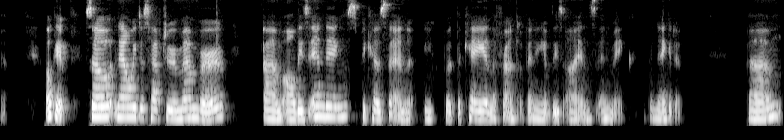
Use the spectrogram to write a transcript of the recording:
Yeah. Okay, so now we just have to remember um, all these endings because then you put the K in the front of any of these eins and make the negative. Um,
